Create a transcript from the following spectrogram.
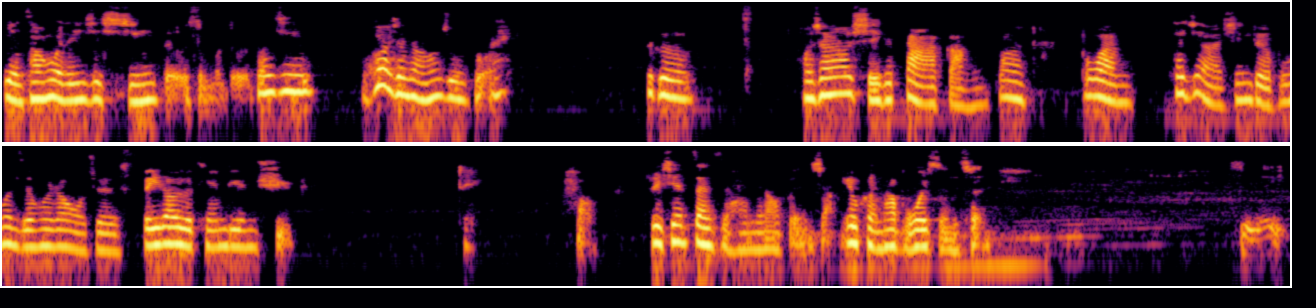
演唱会的一些心得什么的，但是我后来想想，就觉得说，哎，这个好像要写一个大纲，不然不然蔡健雅心得部分真的会让我觉得飞到一个天边去。对好，所以现在暂时还没有分享，有可能它不会生成之类的。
